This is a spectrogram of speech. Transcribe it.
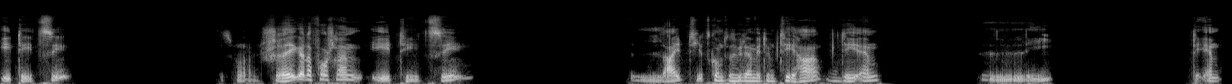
etc. Jetzt mal schräger davor schreiben. etc Light, jetzt kommt es wieder mit dem TH, DM, DM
